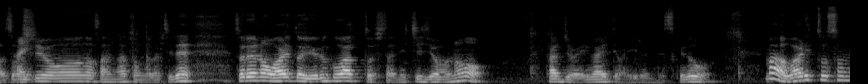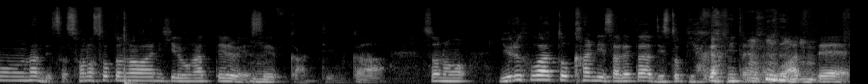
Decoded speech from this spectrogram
んそう、はい。塩野さんが友達でそれの割とゆるふわっとした日常の感じを描いてはいるんですけどまあ割とその何ですかその外側に広がっている SF 感っていうか、そのゆるふわと管理されたディストピア感みたいなのがあって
